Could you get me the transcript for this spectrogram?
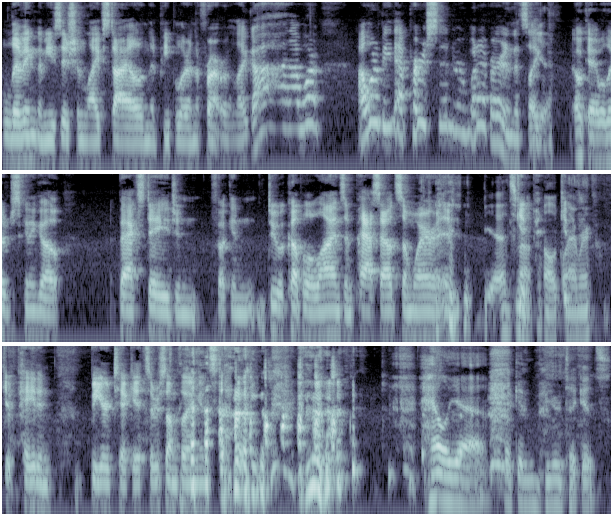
living the musician lifestyle, and then people are in the front row like, ah, I want, I want to be that person or whatever, and it's like, Yeah. okay, well they're just gonna go backstage and fucking do a couple of lines and pass out somewhere and Yeah, it's Get- not all get- glamour. get paid in beer tickets or something and stuff. Hell yeah, fucking beer tickets.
